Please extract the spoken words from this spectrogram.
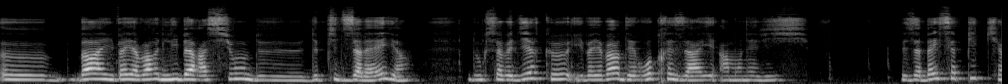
bah, il va y avoir une libération de, de petites abeilles. Donc, ça veut dire qu'il va y avoir des représailles, à mon avis. Les abeilles, ça pique.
